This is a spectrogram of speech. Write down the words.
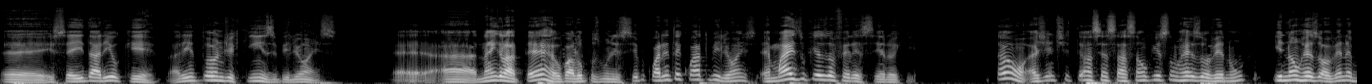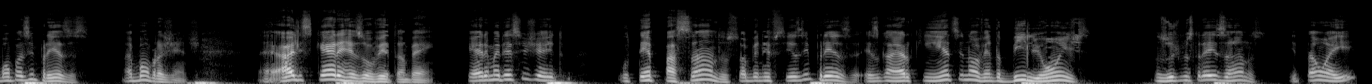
É, isso aí daria o quê? Daria em torno de 15 bilhões. É, a, na Inglaterra, o valor para os municípios, 44 bilhões. É mais do que eles ofereceram aqui. Então, a gente tem uma sensação que isso não vai resolver nunca. E não resolvendo é bom para as empresas. Não é bom para a gente. É, ah, eles querem resolver também. Querem, mas desse jeito o tempo passando só beneficia as empresas. Eles ganharam 590 bilhões nos últimos três anos. E estão aí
